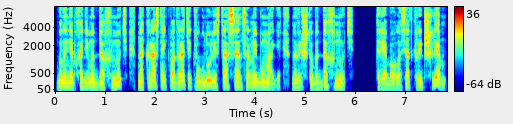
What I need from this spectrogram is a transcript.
было необходимо дохнуть на красный квадратик в углу листа сенсорной бумаги. Но ведь чтобы дохнуть, требовалось открыть шлем,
